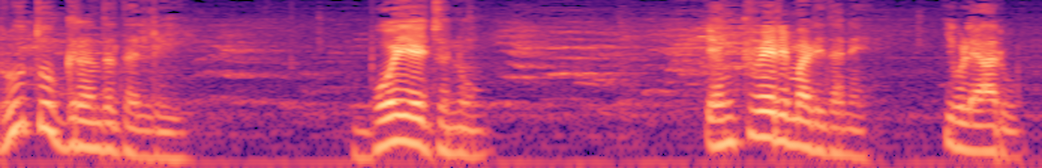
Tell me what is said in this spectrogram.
ಋತು ಗ್ರಂಥದಲ್ಲಿ ಬೋಯೇಜನು ಎಂಕ್ವೈರಿ ಮಾಡಿದ್ದಾನೆ. ಇವಳು ಯಾರು?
